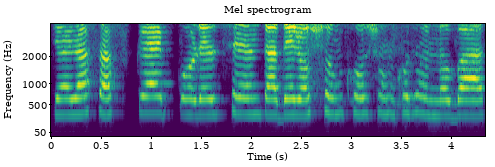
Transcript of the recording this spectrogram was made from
যারা সাবস্ক্রাইব করেছেন তাদের অসংখ্য অসংখ্য ধন্যবাদ।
